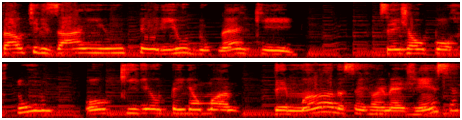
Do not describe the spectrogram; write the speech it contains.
para utilizar em um período né, que seja oportuno ou que eu tenha uma demanda, seja uma emergência,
